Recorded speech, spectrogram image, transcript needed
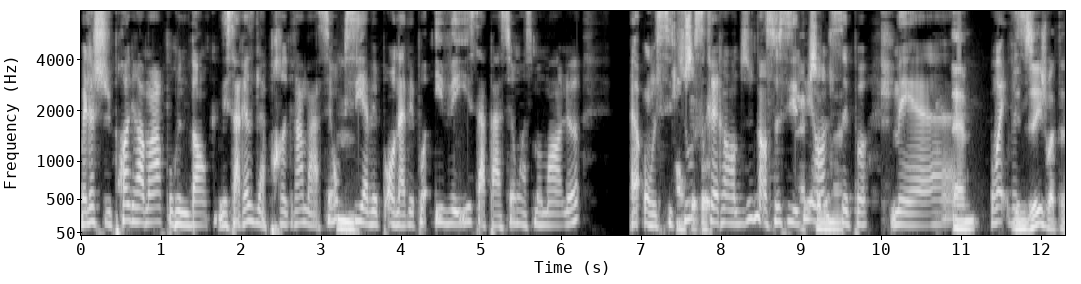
mais là, je suis programmeur pour une banque. » Mais ça reste de la programmation. Hmm. Puis y avait, on n'avait pas éveillé sa passion à ce moment-là, euh, on le sait On pas. serait rendu dans la société, on Absolument. le sait pas. Mais, euh, Euh, ouais, vas-y. Lindsay, je vais te...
